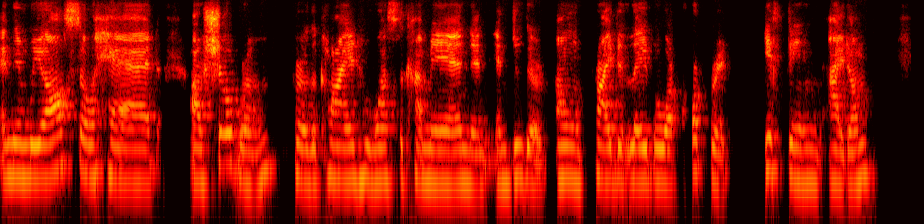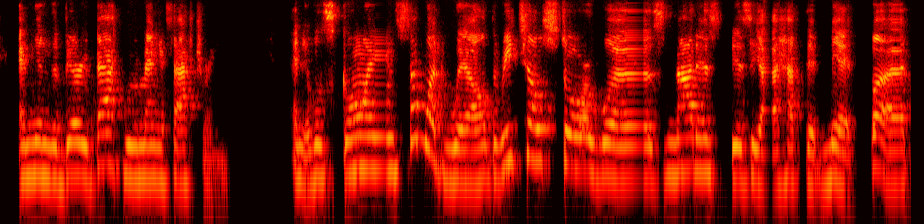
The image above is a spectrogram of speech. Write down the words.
and then we also had our showroom for the client who wants to come in and, and do their own private label or corporate gifting item. And then the very back, we were manufacturing. And it was going somewhat well. The retail store was not as busy, I have to admit. But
